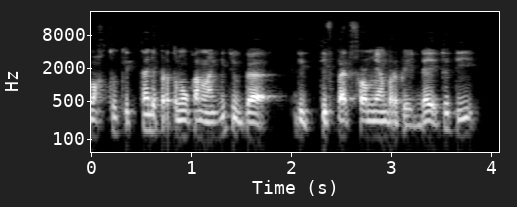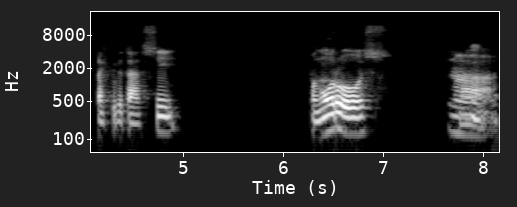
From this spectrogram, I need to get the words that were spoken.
waktu kita dipertemukan lagi juga di, di platform yang berbeda itu di rekrutasi pengurus. Nah,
